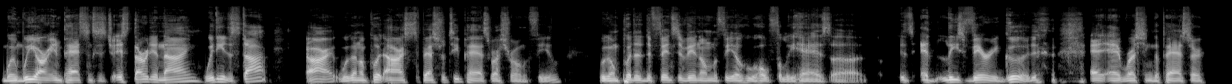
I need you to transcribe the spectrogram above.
When we are in passing it's third and nine. We need to stop. All right, we're going to put our specialty pass rusher on the field. We're going to put a defensive end on the field who hopefully has uh is at least very good at, at rushing the passer.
